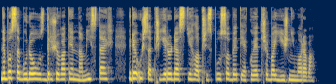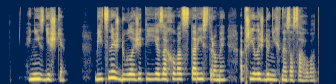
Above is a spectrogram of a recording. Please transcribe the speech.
nebo se budou zdržovat jen na místech, kde už se příroda stihla přizpůsobit, jako je třeba Jižní Morava. Hnízdiště. Víc než důležitý je zachovat starý stromy a příliš do nich nezasahovat.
